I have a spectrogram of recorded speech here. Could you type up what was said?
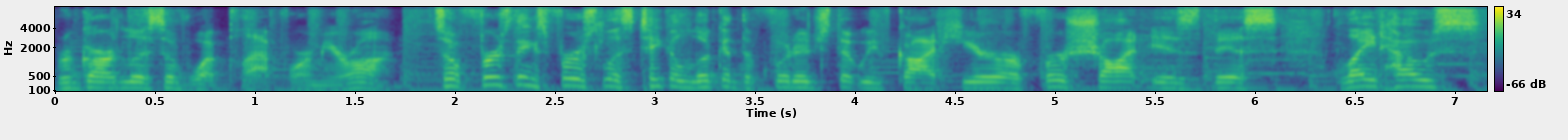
regardless of what platform you're on. So first things first, let's take a look at the footage that we've got here. Our first shot is this lighthouse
